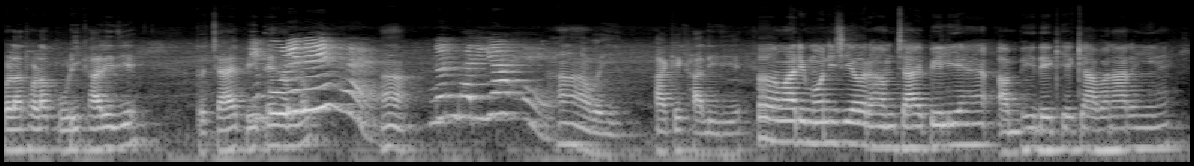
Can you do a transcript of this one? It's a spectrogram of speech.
थोड़ा थोड़ा पूड़ी खा लीजिए। तो चाय पीते हैं हम लोग। हाँ नन भरिया है। हाँ हाँ वही। आके खा लीजिए। तो हमारी मोनी जी और हम चाय पी लिए हैं। अब भी देखिए क्या बना रही हैं।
